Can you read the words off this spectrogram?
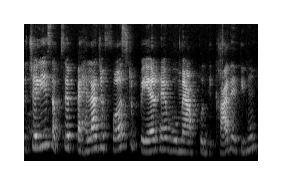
तो चलिए, सबसे पहला जो फ़र्स्ट पेयर है वो मैं आपको दिखा देती हूँ।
